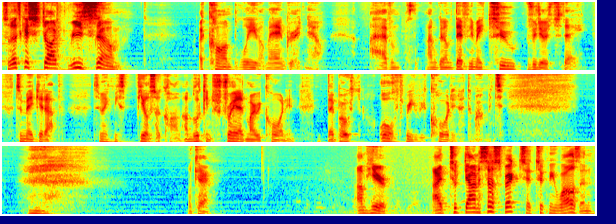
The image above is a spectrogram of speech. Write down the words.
So let's get started. Resume. I can't believe I'm angry right now. I haven't. I'm gonna definitely make two videos today to make it up, to make me feel so calm. I'm looking straight at my recording. They're both, all three, recording at the moment. okay. I'm here. I took down a suspect. It took me a while, and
